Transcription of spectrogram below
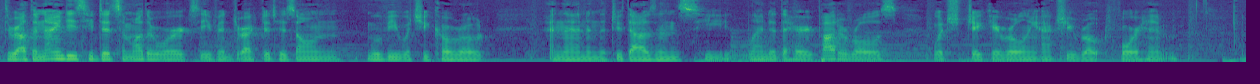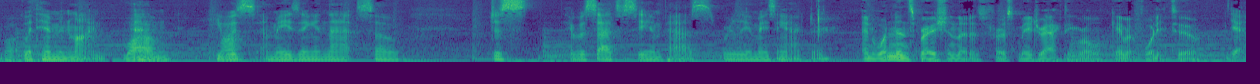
throughout the 90s, he did some other works. He even directed his own movie, which he co wrote. And then in the 2000s, he landed the Harry Potter roles, which J.K. Rowling actually wrote for him Wow. with him in mind. Wow. And he Wow. was amazing in that. So just, it was sad to see him pass. Really amazing actor. And what an inspiration that his first major acting role came at 42. Yeah,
